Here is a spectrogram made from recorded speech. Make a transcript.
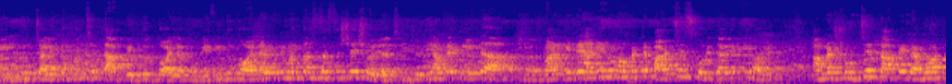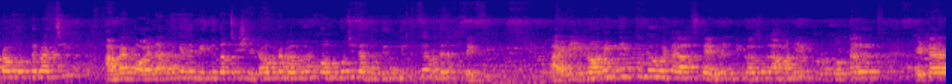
বিদ্যুৎ চালিত হচ্ছে তাপ, বিদ্যুৎ, কয়লা পুড়িয়ে কিন্তু কয়লার পরিমাণ তো আস্তে আস্তে শেষ হয়ে যাচ্ছে। যদি আমরা এটা মার্কেটে আনি এবং আমরা একটা পারচেস করি, তাহলে কি হবে? আমরা সূর্যের তাপের ব্যবহারটাও করতে পারছি। আমরা কয়লা থেকে যে বিদ্যুৎ আছে সেটাও আমরা ব্যবহার কম করছি, তার দুদিন দিক থেকে আমাদের সেফ আর এটা ইকোনমিক দিক থেকেও এটা স্টেবল বিকজ হলো আমাদের টোটাল এটার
